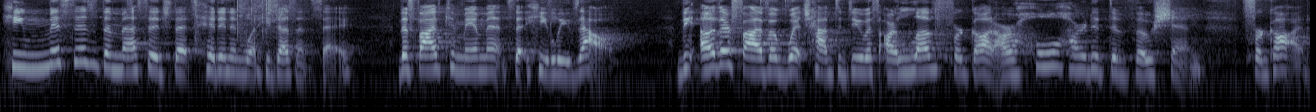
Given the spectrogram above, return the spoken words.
he misses the message that's hidden in what he doesn't say the five commandments that he leaves out. The other five of which have to do with our love for God, our wholehearted devotion for God.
